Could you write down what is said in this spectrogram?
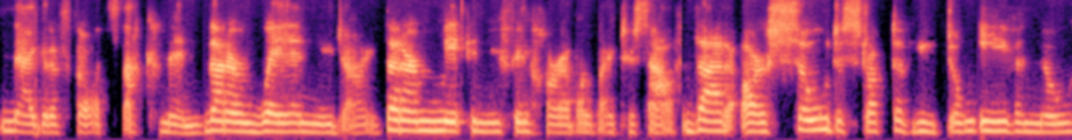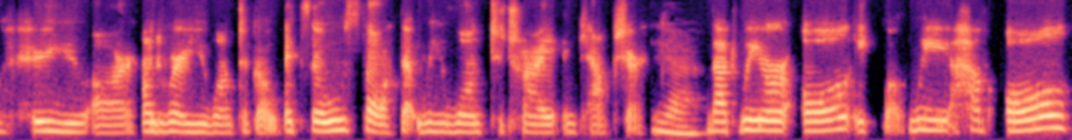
negative thoughts that come in that are weighing you down, that are making you feel horrible about yourself, that are so destructive you don't even know who you are and where you want to go. It's those thoughts that we want to try and capture. Yeah. That we are all equal. We have all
